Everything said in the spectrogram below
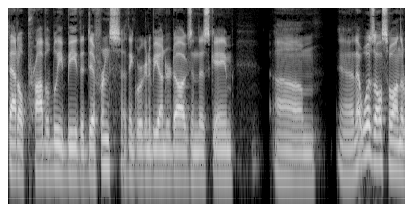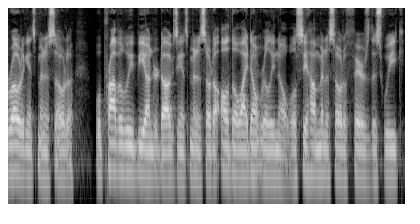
that'll probably be the difference. I think we're going to be underdogs in this game. Um, that was also on the road against Minnesota. We'll probably be underdogs against Minnesota, although I don't really know. We'll see how Minnesota fares this week,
